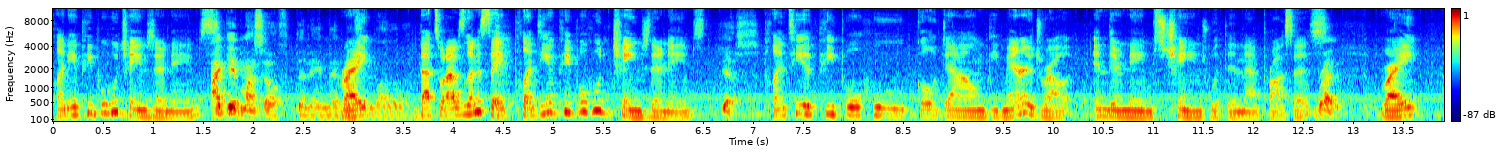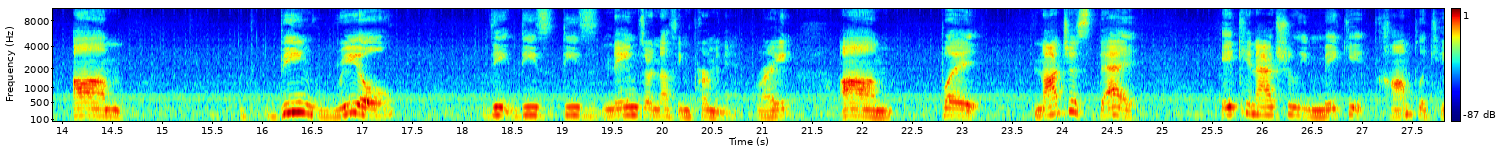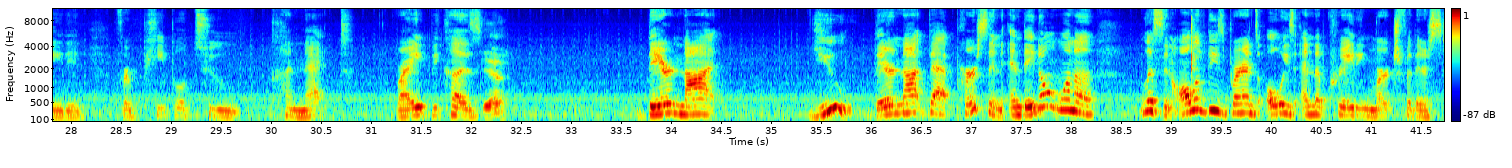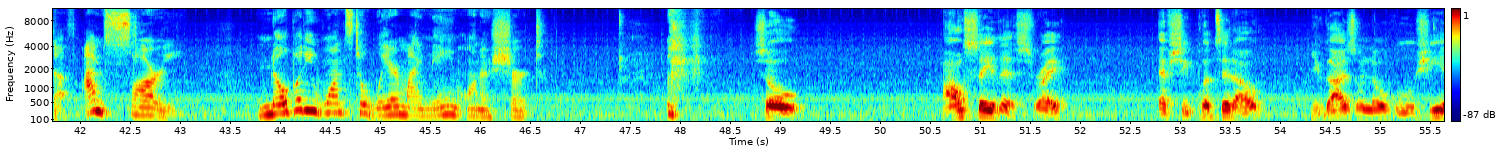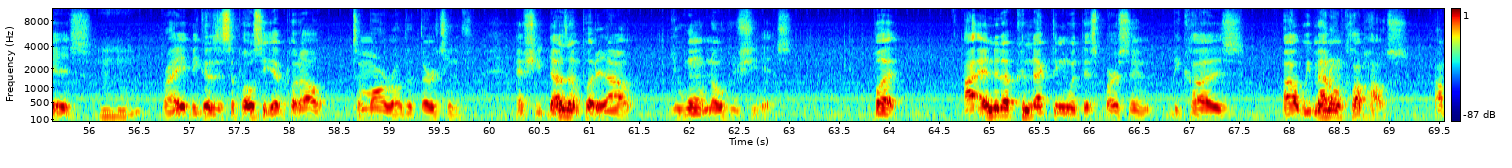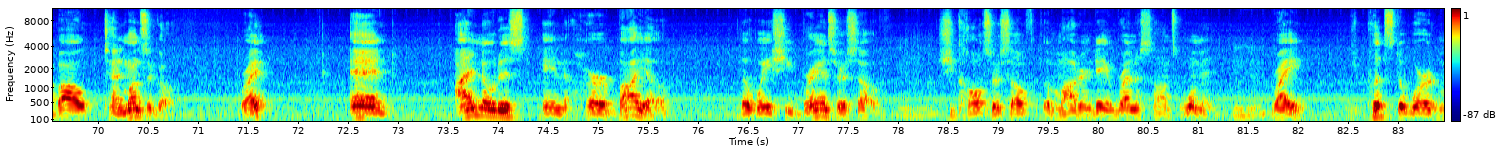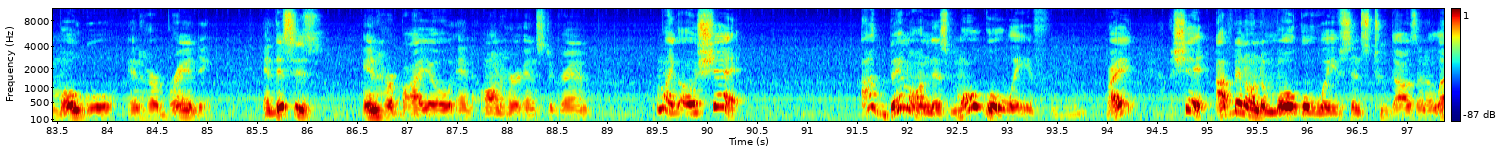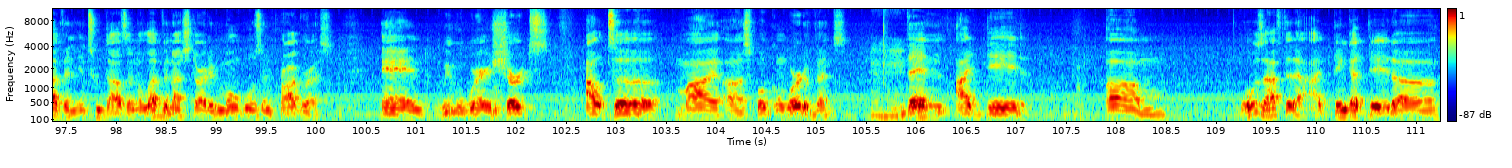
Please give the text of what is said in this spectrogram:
plenty of people who change their names. I gave myself the name Anderson, Right. by the way. That's what I was gonna say. Plenty of people who change their names. Yes. Plenty of people who go down the marriage route and their names change within that process. Right. right? Um, being real, the these these names are nothing permanent, right? Um, but not just that, it can actually make it complicated for people to connect, right? Because Yeah. they're not you. They're not that person. And they don't want to. Listen, all of these brands always end up creating merch for their stuff. I'm sorry. Nobody wants to wear my name on a shirt. So I'll say this, right? If she puts it out, you guys will know who she is. Mm-hmm. right? Because it's supposed to get put out tomorrow, the 13th. If she doesn't put it out, you won't know who she is. But I ended up connecting with this person because uh, we met on Clubhouse about 10 months ago, right? And I noticed in her bio, the way she brands herself, she calls herself a modern day Renaissance woman, Mm-hmm. right? She puts the word mogul in her branding. And this is in her bio and on her Instagram. I'm like, oh shit. I've been on this mogul wave, Mm-hmm. right? Shit, I've been on the mogul wave since 2011. In 2011, I started Moguls in Progress. And we were wearing shirts out to my uh, spoken word events. Mm-hmm. Then I did, um, what was after that? I think I did uh,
